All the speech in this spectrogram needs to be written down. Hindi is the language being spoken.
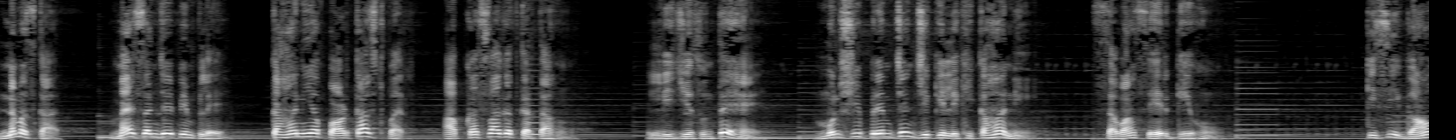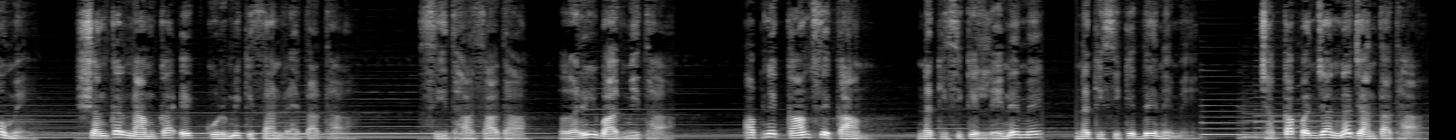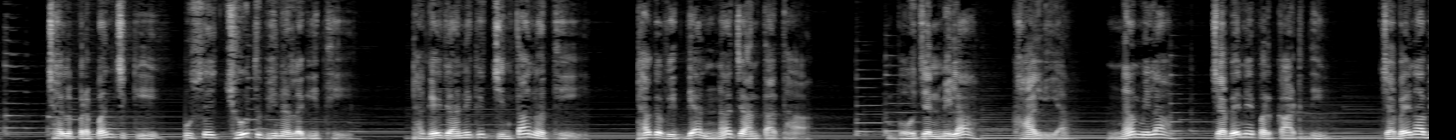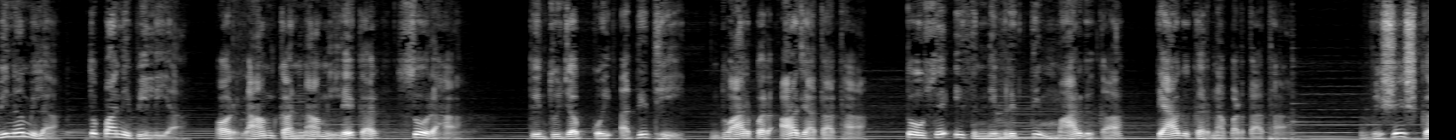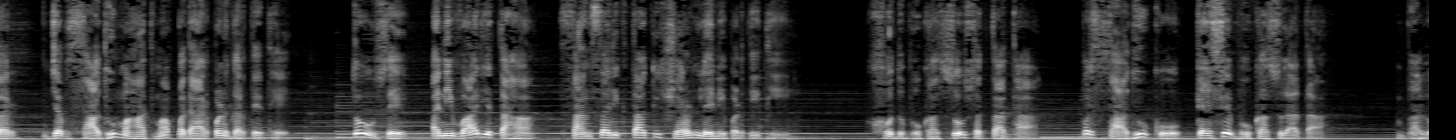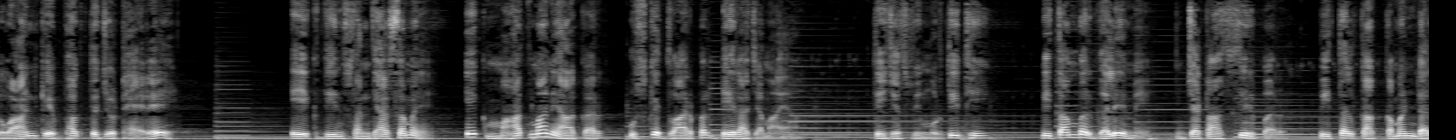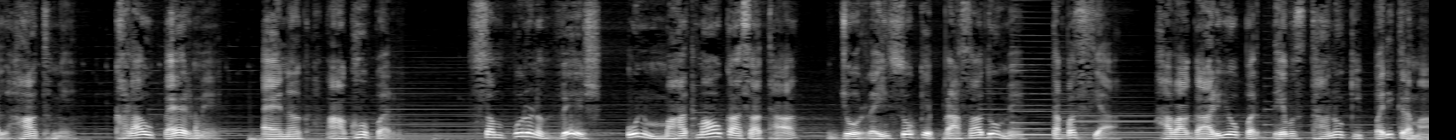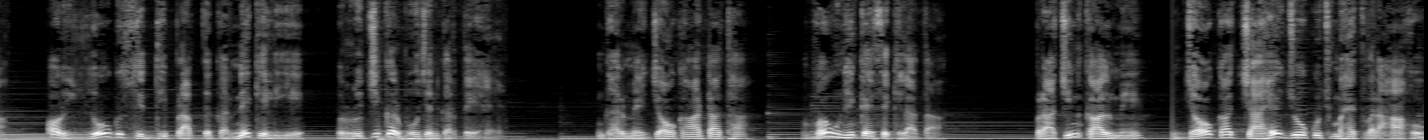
नमस्कार, मैं संजय पिंपले, कहानियाँ पॉडकास्ट पर आपका स्वागत करता हूँ। लीजिए सुनते हैं मुंशी प्रेमचंद जी की लिखी कहानी, सवा शेर गेहूँ। किसी गाँव में शंकर नाम का एक कुर्मी किसान रहता था। सीधा साधा गरीब आदमी था। अपने काम से काम, न किसी के लेने में, न किसी के देने में। छक्का पंजा न जानता था। छल प्रपंच की उसे छूत भी न लगी थी। ठगे जाने की चिंता न थी। ठग विद्या न जानता था। भोजन मिला, खा लिया, न मिला, चबेने पर काट दी। चबेना भी न मिला तो पानी पी लिया और राम का नाम लेकर सो रहा। किंतु जब कोई अतिथि द्वार पर आ जाता था तो उसे इस निवृत्ति मार्ग का त्याग करना पड़ता था। विशेषकर जब साधु महात्मा पदार्पण करते थे तो उसे अनिवार्यतः सांसारिकता की शरण लेनी पड़ती थी। खुद भूखा सो सकता था, पर साधु को कैसे भूखा सुलाता? भगवान के भक्त जो ठहरे। एक दिन संध्या समय, एक महात्मा ने आकर उसके द्वार पर डेरा जमाया। तेजस्वी मूर्ति थी पीताम्बर गले में, जटा सिर पर, पीतल का कमंडल हाथ में खड़ाऊ पैर में ऐनक आँखों पर संपूर्ण वेश उन महात्माओं का सा था जो रईसों के प्रासादों में तपस्या हवा गाड़ियों पर देवस्थानों की परिक्रमा और योग सिद्धि प्राप्त करने के लिए रुचिकर भोजन करते हैं। घर में जौ का आटा था, वह उन्हें कैसे खिलाता? प्राचीन काल में जौ का चाहे जो कुछ महत्व रहा हो,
